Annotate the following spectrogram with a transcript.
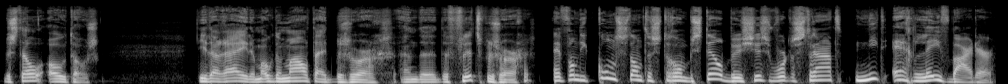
bestelauto's die daar rijden, maar ook de maaltijdbezorgers en de, de flitsbezorgers. En van die constante stroom bestelbusjes wordt de straat niet echt leefbaarder.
